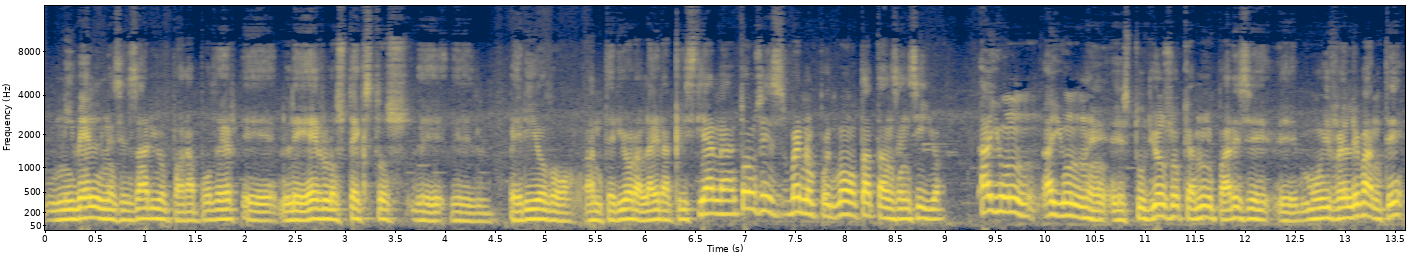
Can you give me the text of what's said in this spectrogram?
nivel necesario para poder eh, leer los textos del periodo anterior a la era cristiana. Entonces, bueno, pues no está tan sencillo. Hay un, hay un eh, estudioso que a mí me parece eh, muy relevante,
